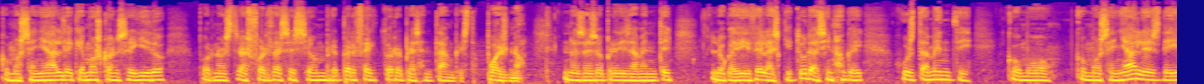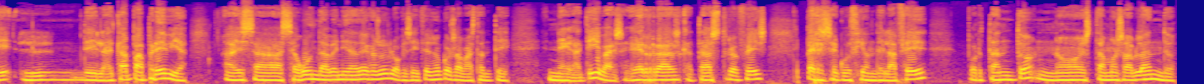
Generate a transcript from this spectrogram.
como señal de que hemos conseguido por nuestras fuerzas ese hombre perfecto representado en Cristo. Pues no, no es eso precisamente lo que dice la Escritura, sino que justamente como como señales de, la etapa previa a esa segunda venida de Jesús, lo que se dice son cosas bastante negativas, guerras, catástrofes, persecución de la fe. Por tanto, no estamos hablando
